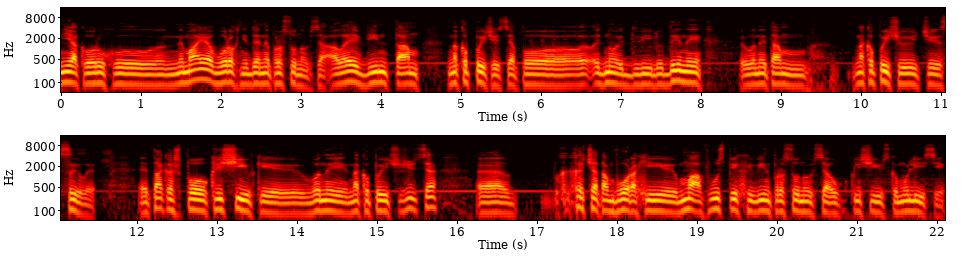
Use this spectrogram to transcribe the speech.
ніякого руху немає, ворог ніде не просунувся, але він там накопичується по одної-дві людини. Вони там накопичують сили. Е, Також по Кліщівці вони накопичуються. Хоча там ворог і мав успіх, він просунувся у Кліщівському лісі.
